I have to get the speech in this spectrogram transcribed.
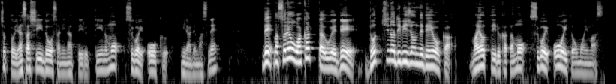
ちょっと優しい動作になっているっていうのもすごい多く見られますね。で、まあ、それを分かった上でどっちのディビジョンで出ようか迷っている方もすごい多いと思います。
